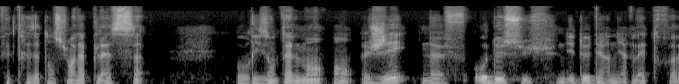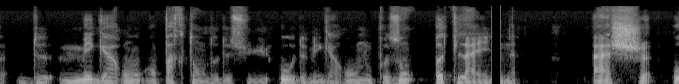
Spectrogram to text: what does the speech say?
Faites très attention à la place. Horizontalement en G9, au-dessus des deux dernières lettres de Mégaron, en partant d'au-dessus du haut de Mégaron, nous posons Hotline. H-O-T-L-I-N-E.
